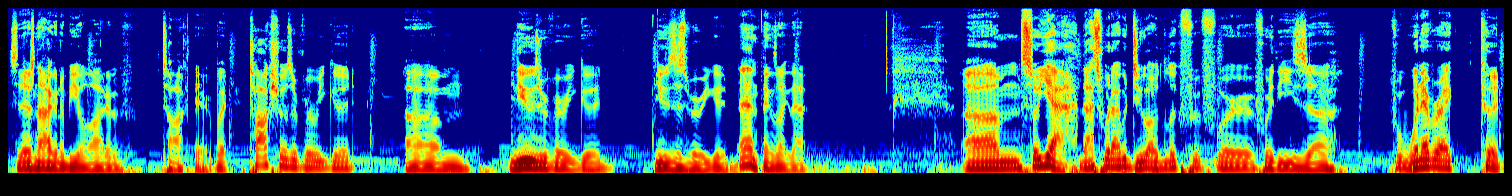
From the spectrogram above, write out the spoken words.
so there's not going to be a lot of talk there. But talk shows are very good. Um, news are very good. News is very good, and things like that. Um, so yeah, that's what I would do. I would look for for for these uh, for whenever I could.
